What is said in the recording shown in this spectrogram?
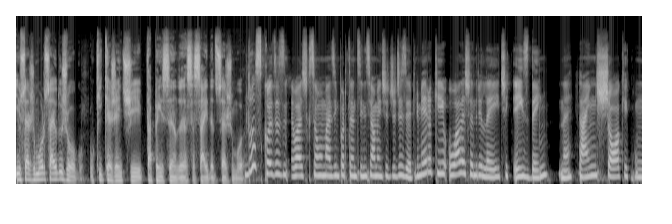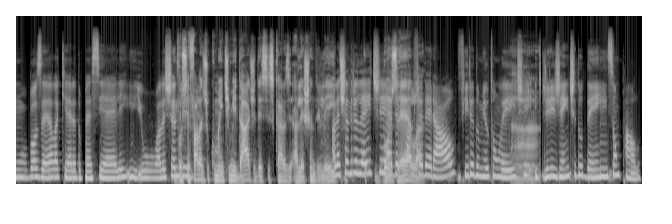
E o Sérgio Moro saiu do jogo. O que, que a gente está pensando dessa saída do Sérgio Moro? Duas coisas eu acho que são mais importantes inicialmente de dizer. Primeiro que o Alexandre Leite, ex-DEM, né? Tá em choque com o Bozella, que era do PSL, e o Alexandre. Você fala de, com uma intimidade desses caras, Alexandre Leite. Alexandre Leite é deputado federal, filho do Milton Leite ah. e dirigente do DEM em São Paulo.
